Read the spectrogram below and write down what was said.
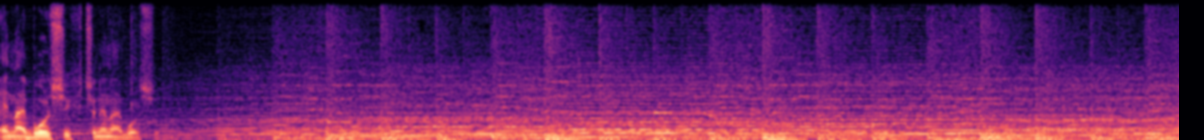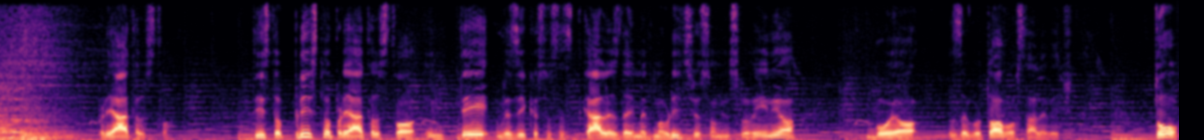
en najboljših, če ne najboljših. Prijateljstvo. Tisto pristno prijateljstvo in te vezi, ki so se stkale zdaj med Mauriciusom in Slovenijo, bojo zagotovo ostale večne. To,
